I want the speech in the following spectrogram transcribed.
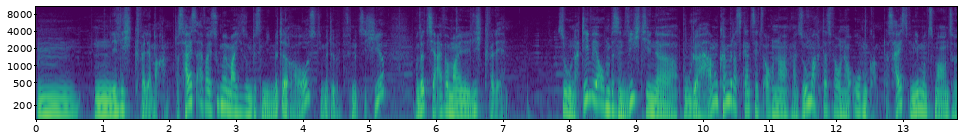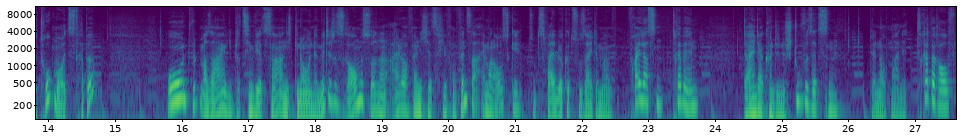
mh, mm, eine Lichtquelle machen. Das heißt einfach, ich suche mir mal hier so ein bisschen die Mitte raus. Die Mitte befindet sich hier und setze hier einfach mal eine Lichtquelle hin. So, nachdem wir auch ein bisschen Licht hier in der Bude haben, können wir das Ganze jetzt auch noch mal so machen, dass wir auch nach oben kommen. Das heißt, wir nehmen uns mal unsere Tropenholztreppe und würde mal sagen, die platzieren wir jetzt da nicht genau in der Mitte des Raumes, sondern einfach, wenn ich jetzt hier vom Fenster einmal ausgehe, so zwei Blöcke zur Seite mal freilassen, Treppe hin. Dahinter könnt ihr eine Stufe setzen, dann nochmal eine Treppe rauf.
